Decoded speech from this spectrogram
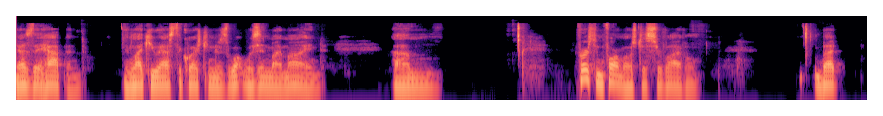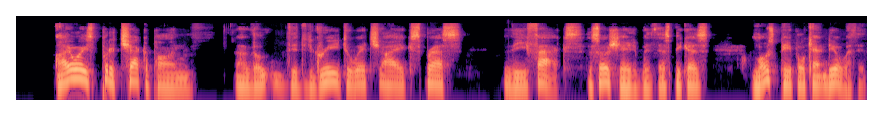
as they happened, and like you asked, the question is what was in my mind. Um, first and foremost is survival. But I always put a check upon uh, the, the degree to which I express the facts associated with this because most people can't deal with it.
